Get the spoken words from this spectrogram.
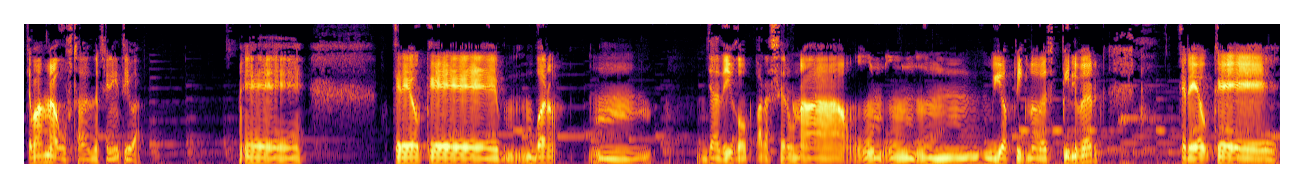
que más me ha gustado en definitiva. Eh, creo que, bueno, mm, ya digo, para ser una, un, un, de Spielberg, creo que,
